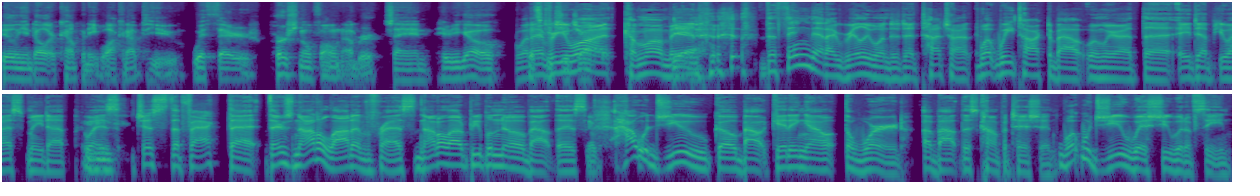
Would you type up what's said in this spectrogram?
billion dollar company walking up to you with their personal phone number saying, Here you go. Whatever you, you want. Come on, man. Yeah. the thing that I really wanted to touch on, what we talked about when we were at the AWS meetup, was mm-hmm. just the fact that there's not a lot of press, not a lot of people know about this. How would you go about getting out the word about this competition? What would you wish you would have seen?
